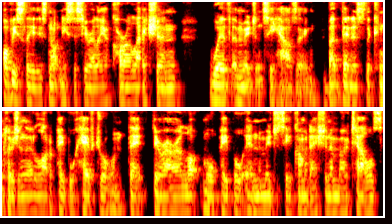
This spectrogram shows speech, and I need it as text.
Obviously, there's not necessarily a correlation with emergency housing. But that is the conclusion that a lot of people have drawn that there are a lot more people in emergency accommodation and motels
